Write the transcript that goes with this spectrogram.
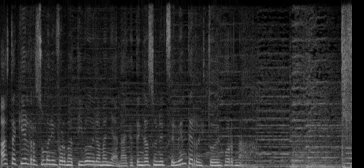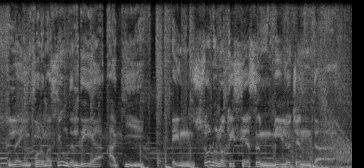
Hasta aquí el resumen informativo de la mañana. Que tengas un excelente resto de jornada. La información del día aquí, en Solo Noticias 1080.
